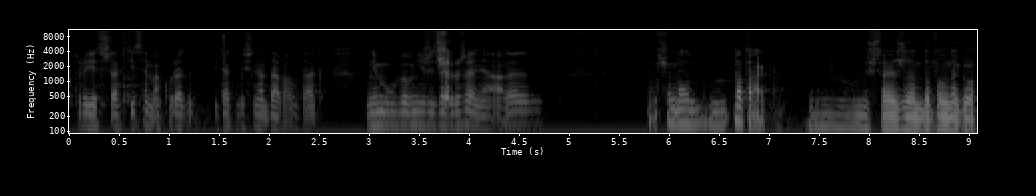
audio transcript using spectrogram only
który jest szlachcicem, akurat i tak by się nadawał, tak? Nie mógłby obniżyć Prze- zagrożenia, ale Znaczy, no, no tak. Myślę, że dowolnego,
